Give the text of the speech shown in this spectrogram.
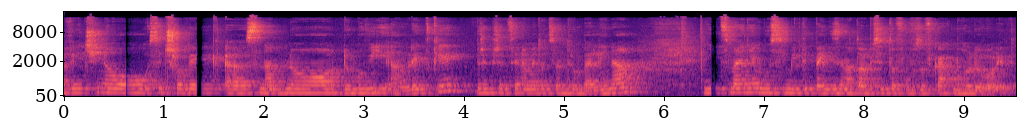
většinou se člověk eh, snadno domluví i anglicky, protože přece jenom je to centrum Berlína. Nicméně musí mít ty peníze na to, aby si to v úzovkách mohl dovolit.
